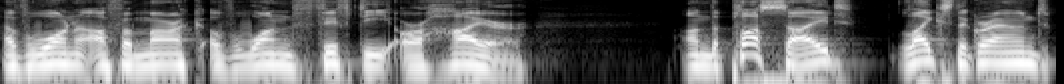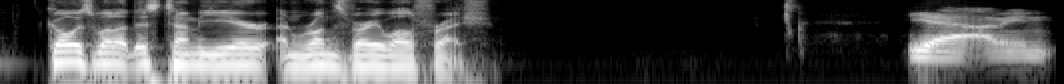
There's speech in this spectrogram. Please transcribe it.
have won off a mark of 150 or higher. On the plus side, likes the ground, goes well at this time of year, and runs very well fresh. Yeah, I mean,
